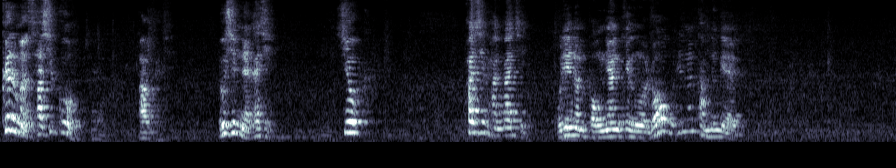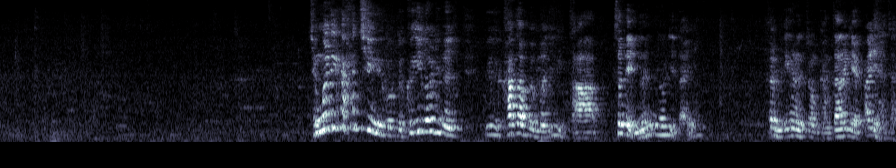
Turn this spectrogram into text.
그러면 49 아홉 가지, 64가지, 지옥 81가지. 우리는 봉양경으로 우리는 갚는 거예요. 정말 이거 한치이고도 그게 논리는 여기 가다 보면 다 들어있는 논리다. 그럼 이거는 좀 간단하게 빨리 하자.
